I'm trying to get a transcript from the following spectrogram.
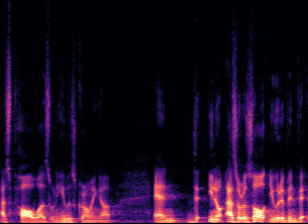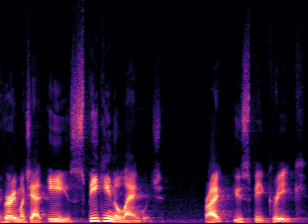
as Paul was when he was growing up. And, you know, as a result, you would have been very much at ease speaking the language, right? You speak Greek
